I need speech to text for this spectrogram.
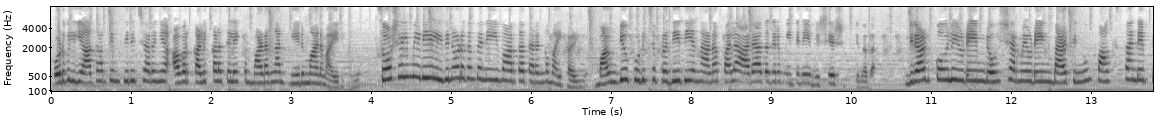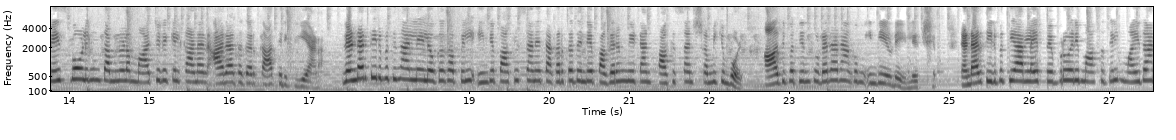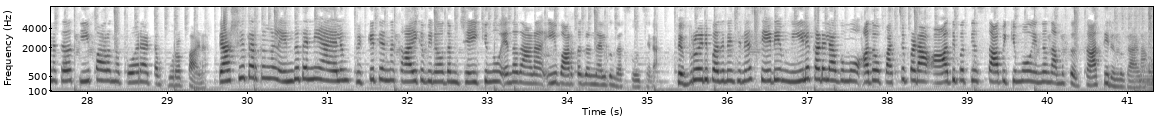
ഒടുവിൽ യാഥാർത്ഥ്യം തിരിച്ചറിഞ്ഞ് അവർ കളിക്കളത്തിലേക്ക് മടങ്ങാൻ തീരുമാനമായിരിക്കുന്നു. സോഷ്യൽ മീഡിയയിൽ ഇതിനോടകം തന്നെ ഈ വാർത്ത തരംഗമായി കഴിഞ്ഞു. മൗണ്ട്യൂ കുടിച്ച പ്രതീതി എന്നാണ് പല ആരാധകരും ഇതിനെ വിശേഷിപ്പിക്കുന്നത്. വിരാട് കോഹ്ലിയുടെയും രോഹിത് ശർമ്മയുടെയും ബാറ്റിംഗും പാകിസ്ഥാന്റെ പേസ് ബോളിംഗും തമ്മിലുള്ള മാറ്റുരയ്ക്കൽ കാണാൻ ആരാധകർ കാത്തിരിക്കുകയാണ്. രണ്ടായിരത്തി ഇരുപത്തിനാലിലെ ലോകകപ്പിൽ ഇന്ത്യ പാകിസ്ഥാനെ തകർത്തതിന്റെ പകരം വീട്ടാൻ പാകിസ്ഥാൻ ശ്രമിക്കുമ്പോൾ ആധിപത്യം തുടരാനാകും ഇന്ത്യയുടെ ലക്ഷ്യം. രണ്ടായിരത്തി ഇരുപത്തിയാറിലെ ഫെബ്രുവരി മാസത്തിൽ മൈതാനത്ത് തീപാറുന്ന പോരാട്ടം ഉറപ്പാണ്. തർക്കങ്ങൾ എന്ത് തന്നെയായാലും ക്രിക്കറ്റ് എന്ന കായിക വിനോദം ജയിക്കുന്നു എന്നതാണ് ഈ വാർത്തകൾ നൽകുന്ന സൂചന. ഫെബ്രുവരി പതിനഞ്ചിന് സ്റ്റേഡിയം നീലക്കടലാകുമോ അതോ പച്ചപ്പട ആധിപത്യം സ്ഥാപിക്കുമോ എന്ന് നമുക്ക് കാത്തിരുന്നു കാണാം.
